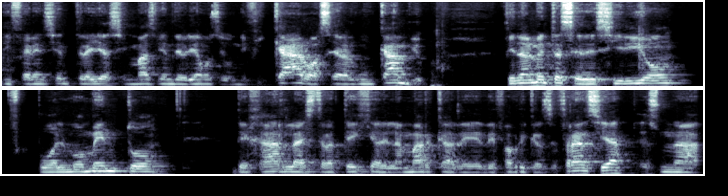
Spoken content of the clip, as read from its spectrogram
diferencia entre ellas y más bien deberíamos de unificar o hacer algún cambio. Finalmente se decidió por el momento dejar la estrategia de la marca de, fábricas de Francia. Es una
